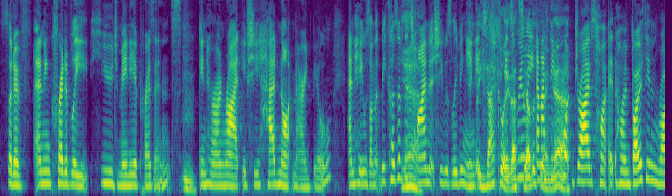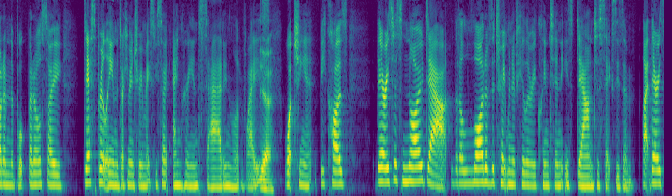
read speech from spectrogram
sort of an incredibly huge media presence Mm. in her own right if she had not married Bill and he was on the because of the time that she was living in? It's- Exactly, It's that's the really, and I think yeah. what drives ho- it home, both in Rodham the book, but also desperately in the documentary, makes me so angry and sad in a lot of ways. Yeah. watching it because there is just no doubt that a lot of the treatment of Hillary Clinton is down to sexism. Like there is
